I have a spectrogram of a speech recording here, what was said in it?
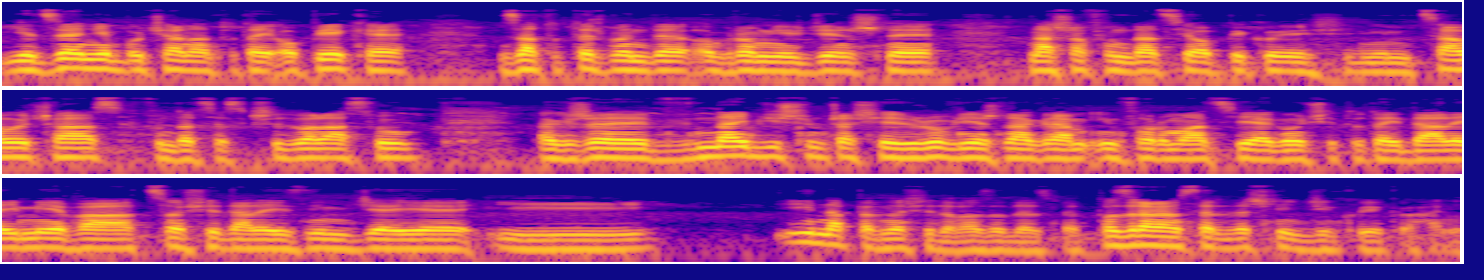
jedzenie bociana, tutaj opiekę, za to też będę ogromnie wdzięczny. Nasza fundacja opiekuje się nim cały czas, Fundacja Skrzydła Lasu. Także w najbliższym czasie również nagram informacje, jak on się tutaj dalej miewa, co się dalej z nim dzieje i, i na pewno się do Was odezwę. Pozdrawiam serdecznie i dziękuję, kochani.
